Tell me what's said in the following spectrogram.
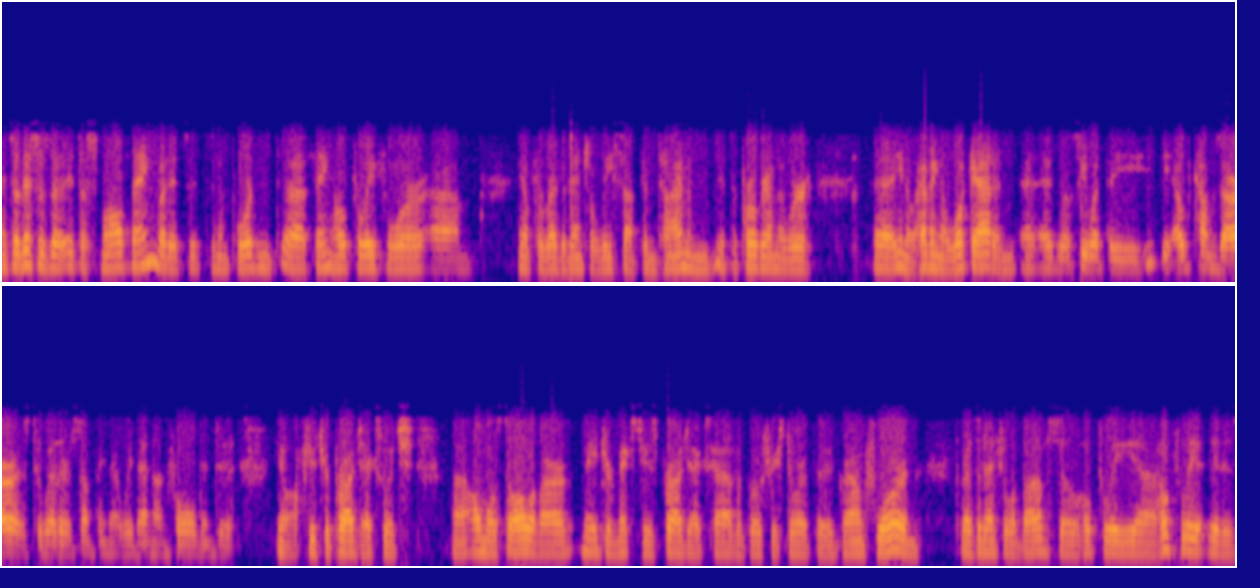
And so this is a it's a small thing, but it's it's an important uh, thing, hopefully for um, you know for residential lease up in time. And it's a program that we're uh, you know, having a look at, and, and we'll see what the the outcomes are as to whether it's something that we then unfold into, you know, future projects. Which uh, almost all of our major mixed-use projects have a grocery store at the ground floor and residential above. So hopefully, uh, hopefully it is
